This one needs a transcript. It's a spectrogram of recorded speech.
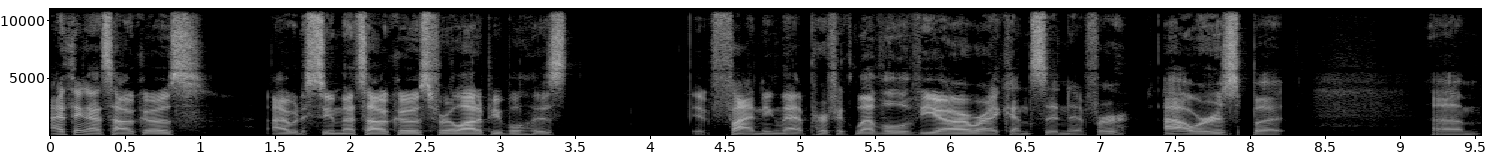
i think that's how it goes i would assume that's how it goes for a lot of people is finding that perfect level of vr where i can sit in it for hours but um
